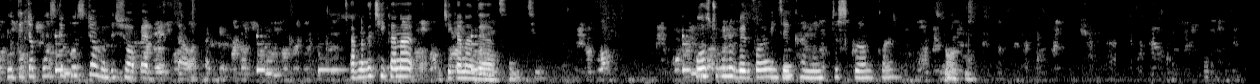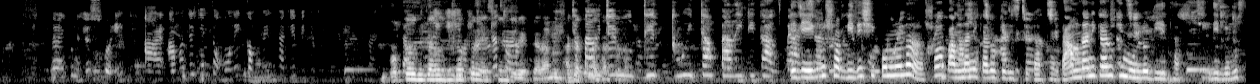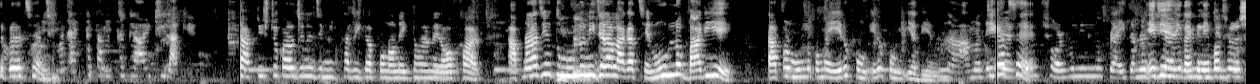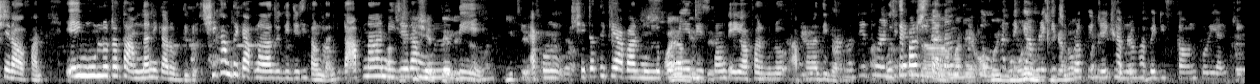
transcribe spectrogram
প্রতিটা পোস্টে পোস্টে আমাদের সব অ্যাড্রেস দেওয়া থাকে। আপনাদের ঠিকানা ঠিকানা দেয়া আছে। পোস্টগুলো বের করে এই যে এখানে একটু স্ক্রল এখন ইউজ করি। আর আমাদের কিন্তু অনেক থাকে থেকে প্যালেটই থাকবে এই যে এগুলো সব বিদেশি পণ্য না সব আমদানিকারকের স্টিকার থাকবে আমদানিকারকই মূল্য দিয়ে থাকে দিবে বুঝতে পেরেছেন? একটা প্যালেট থাকলে আর কি লাগে? আকৃষ্ট করার জন্য যে মিথ্যা বিজ্ঞাপন অনেক ধরনের অফার আপনারা যেহেতু মূল্য নিজেরা লাগাচ্ছেন মূল্য বাড়িয়ে তারপর মূল্য কমায় এরকম এরকম ইয়ে দিয়ে না আমাদের ঠিক আছে। সর্বনিম্ন প্রাইস আমরা এই যে এই যে দেখেন এই বছরের সেরা অফার এই মূল্যটা তো আমদানিকারক দিবে। সেখান থেকে আপনারা যদি ডিসকাউন্ট দেন কিন্তু আপনারা নিজেরা মূল্য দিয়ে মানে? এখন সেটা থেকে আবার মূল্য কমিয়ে ডিসকাউন্ট এই অফারগুলো আপনারা দিবেন। বুঝতে পারছেন? মানে ওখান থেকে আমরা কিছু প্রফিট মানে রেখে আমরা ভাবে ডিসকাউন্ট করি আর কি।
